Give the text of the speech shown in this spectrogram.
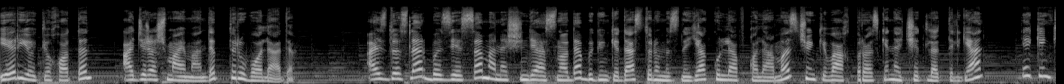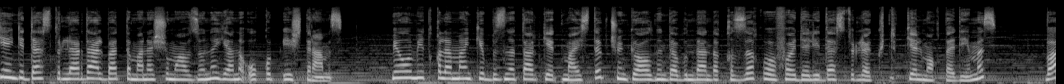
er yoki xotin ajrashmayman deb turib oladi. Aziz do'stlar biz esa mana shunday asnoda bugungi dasturimizni yakunlab qolamiz chunki vaqt birozgina chetlatilgan. Lekin keyingi dasturlarda albatta mana shu mavzuni yana o'qib eshittiramiz. Men umid qilamanki bizni tark etmaysiz deb chunki oldinda bundanda qiziq va foydali dasturlar kutib kelmoqda deymiz. Va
